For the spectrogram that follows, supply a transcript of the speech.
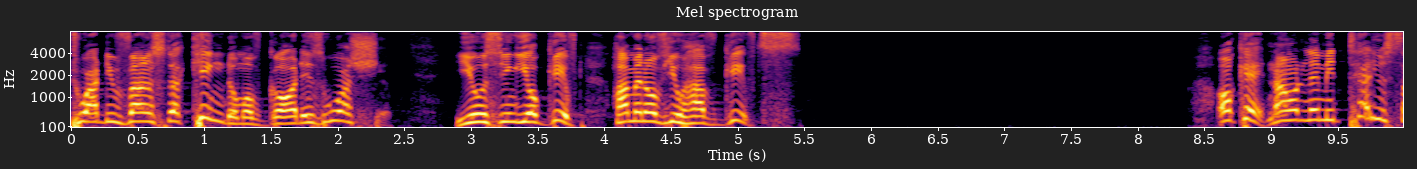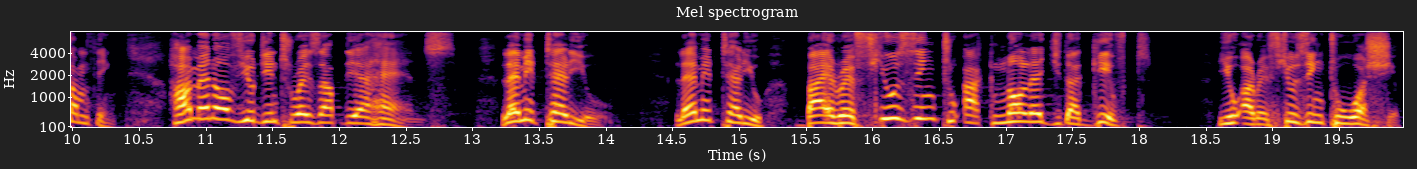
to advance the kingdom of God is worship. Using your gift. How many of you have gifts? Okay, now let me tell you something. How many of you didn't raise up their hands? Let me tell you. Let me tell you. By refusing to acknowledge the gift, you are refusing to worship.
